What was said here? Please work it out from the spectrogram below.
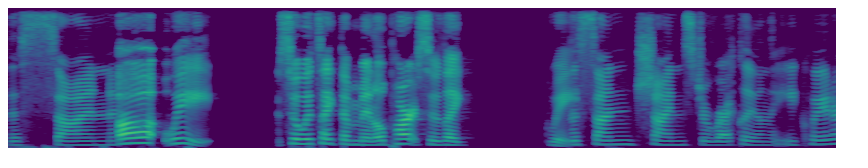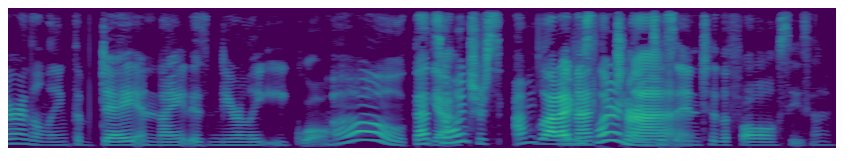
the sun Uh, wait. So it's like the middle part. So like, wait. the sun shines directly on the equator and the length of day and night is nearly equal. oh, that's Yeah. so interesting. I'm glad and I just that learned turns that. us into the fall season.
